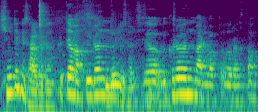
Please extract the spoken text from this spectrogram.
힘들게 살거든 그때 막 이런 그- 그런 말이 막 떠돌았어.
